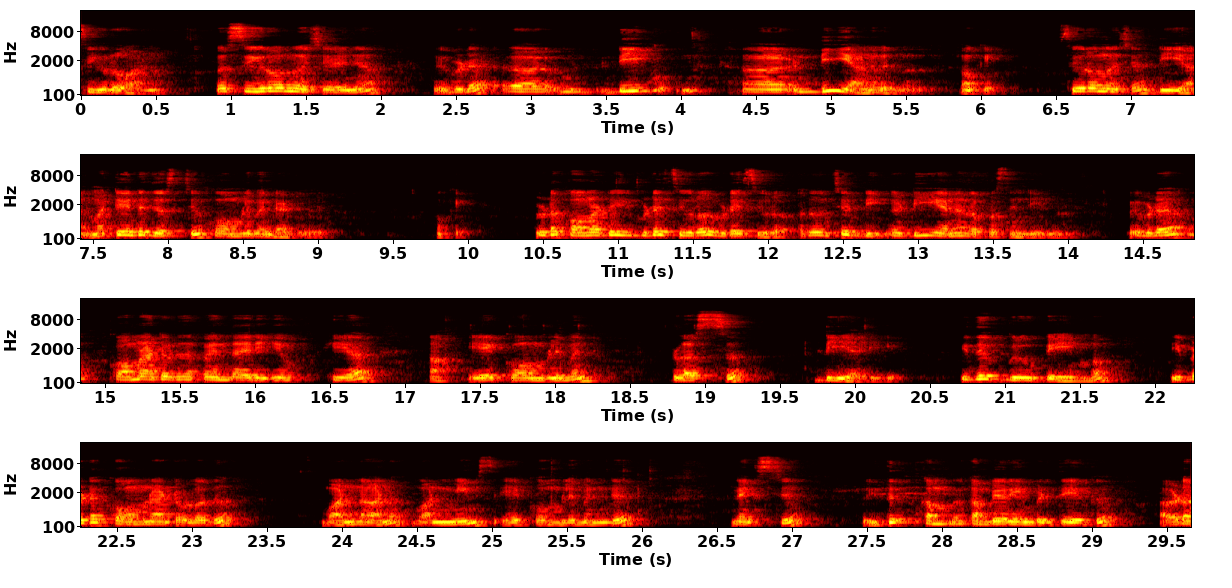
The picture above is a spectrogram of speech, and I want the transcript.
സീറോ ആണ്. അപ്പോൾ സീറോ എന്ന് വെച്ച് കഴിഞ്ഞാൽ ഇവിടെ ഡി ഡി ആണ് വരുന്നത്. ഓക്കെ സീറോ എന്ന് വെച്ചാൽ ഡി ആണ്. മറ്റേതിന്റെ ജസ്റ്റ് കോംപ്ലിമെന്റ് ആയിട്ട് വരും. ഓക്കെ ഇവിടെ കോമൺ ആയിട്ട് ഇവിടെ സീറോ ഇവിടെ സീറോ അത് വെച്ചാൽ ഡി ഡി ആണ് റെപ്രസെന്റ് ചെയ്യുന്നത് അപ്പോൾ ഇവിടെ കോമൺ ആയിട്ട് വരുന്നപ്പോൾ എന്തായിരിക്കും? ഹിയർ ആ എ കോംപ്ലിമെന്റ് പ്ലസ് ഡി ആയിരിക്കും. ഇത് ഗ്രൂപ്പ് ചെയ്യുമ്പോൾ ഇവിടെ കോമൺ ആയിട്ടുള്ളത് വൺ ആണ്. One means A complement next ഇത് കമ്പയർ ചെയ്യുമ്പോഴത്തേക്ക് അവിടെ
